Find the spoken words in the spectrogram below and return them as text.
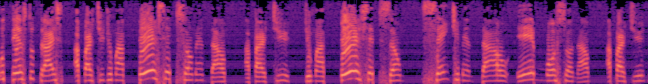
o texto traz a partir de uma percepção mental, a partir de uma percepção sentimental, emocional, a partir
